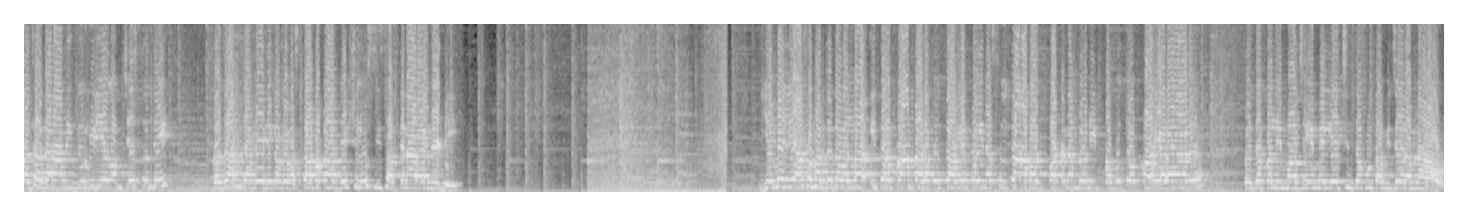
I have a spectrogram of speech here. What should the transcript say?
ప్రజాధనాన్ని దుర్వినియోగం చేస్తుంది. ప్రజాహిత వేదిక వ్యవస్థాపక అధ్యక్షులు సి. సత్యనారాయణ రెడ్డి. ఎమ్మెల్యే అసమర్థత వల్ల ఇతర ప్రాంతాలకు తరలిపోయిన సుల్తానాబాద్ పట్టణంలోని ప్రభుత్వ కార్యాలయాలు పెద్దపల్లి మాజీ ఎమ్మెల్యే చింతకుంట విజయరమణారావు.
